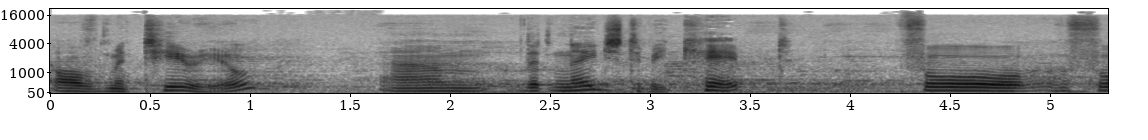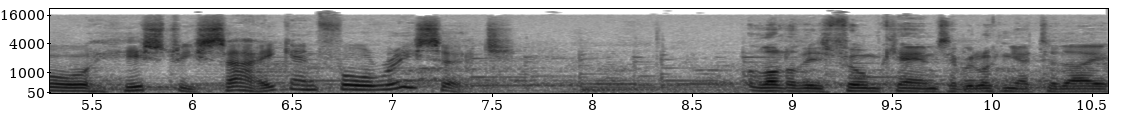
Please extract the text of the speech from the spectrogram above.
of material um, that needs to be kept for for history's sake and for research a lot of these film cans that we're looking at today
